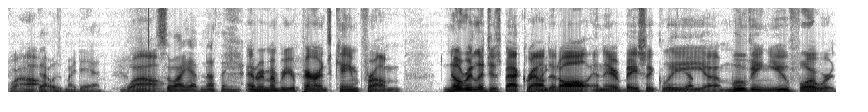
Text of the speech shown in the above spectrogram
Wow. That was my dad. Wow. So I have nothing. And remember, your parents came from no religious background right. at all, and they're basically yep. uh, moving you forward,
